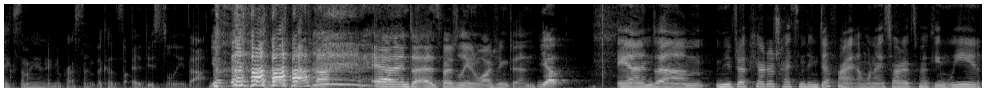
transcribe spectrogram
except my antidepressant because I do still need that. Yep. and uh, especially in Washington. Yep. And um, moved up here to try something different. And when I started smoking weed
